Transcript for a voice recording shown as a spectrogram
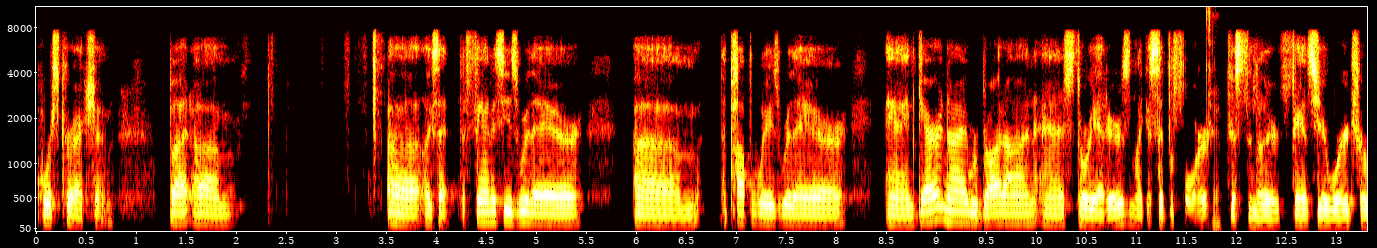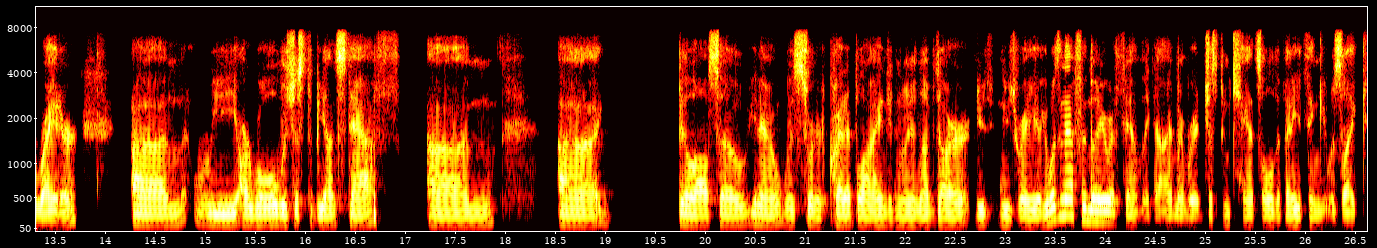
course correction. But um, uh, like I said, the fantasies were there, um, the popaways were there, and Garrett and I were brought on as story editors. And like I said before, okay. just another fancier word for writer. Um, we our role was just to be on staff. Um, uh, Bill also, you know, was sort of credit blind and really loved our news, news, radio. He wasn't that familiar with Family Guy. I remember it had just been canceled. If anything, it was like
